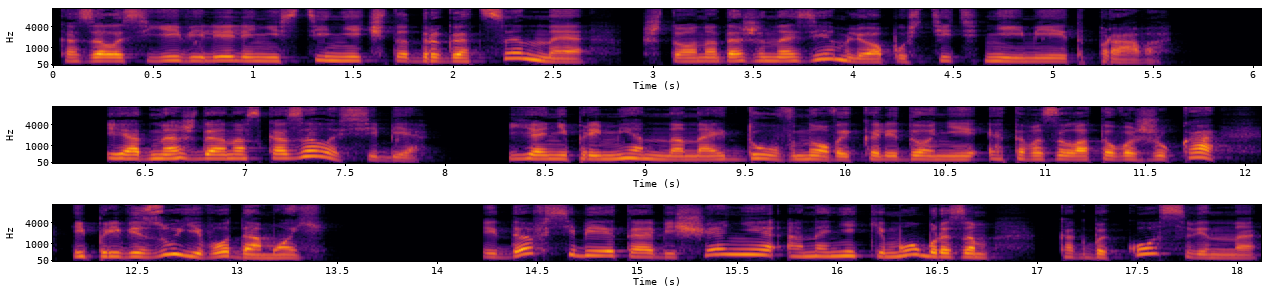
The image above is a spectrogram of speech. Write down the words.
Казалось, ей велели нести нечто драгоценное, что она даже на землю опустить не имеет права. И однажды она сказала себе, «Я непременно найду в Новой Каледонии этого золотого жука и привезу его домой». И дав себе это обещание, она неким образом, как бы косвенно,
